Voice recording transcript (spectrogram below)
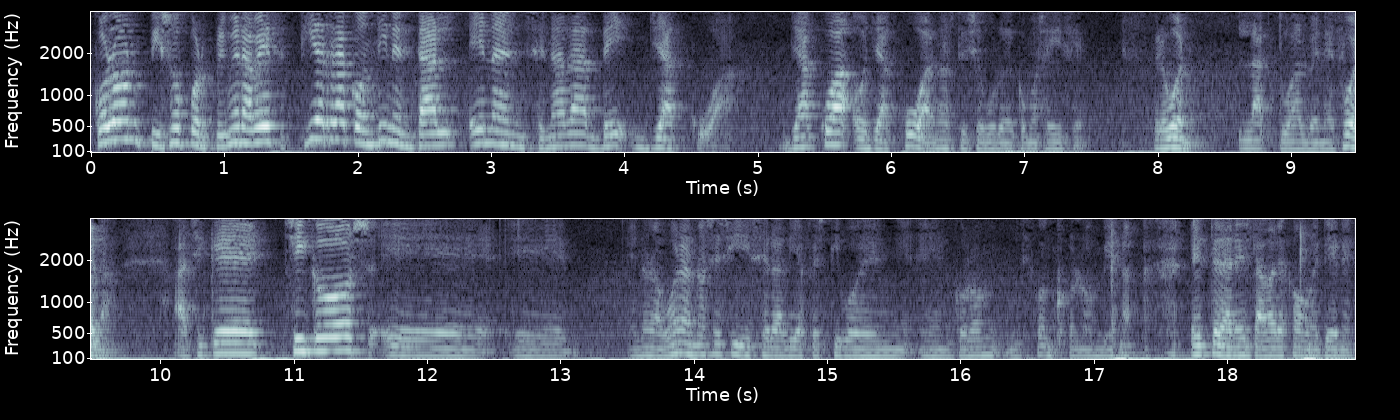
Colón pisó por primera vez tierra continental en la ensenada de Yacua. Yacua o Yacua, no estoy seguro de cómo se dice. Pero bueno, la actual Venezuela. Así que, chicos, eh, eh, enhorabuena. No sé si será día festivo en, Colombia. Este Daniel Tavares, como me tiene.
